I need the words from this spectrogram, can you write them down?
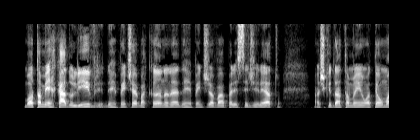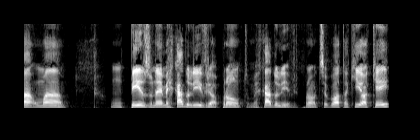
Bota Mercado Livre, de repente é bacana, né? De repente já vai aparecer direto. Acho que dá também até uma, uma um peso, né? Mercado Livre, ó, pronto, Mercado Livre, pronto. Você bota aqui, ok,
